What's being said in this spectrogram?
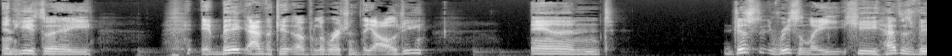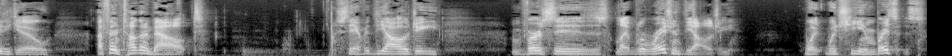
and he's a a big advocate of liberation theology. And just recently, he had this video of him talking about Stanford theology versus like liberation theology, which he embraces.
